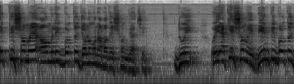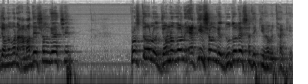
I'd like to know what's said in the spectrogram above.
একটি সময়ে আওয়ামী লীগ বলতো জনগণ আমাদের সঙ্গে আছে। দুই, ওই একই সময়ে বিএনপি বলতো জনগণ আমাদের সঙ্গে আছে। প্রশ্ন হলো, জনগণ একই সঙ্গে দুদলের সাথে কীভাবে থাকে?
